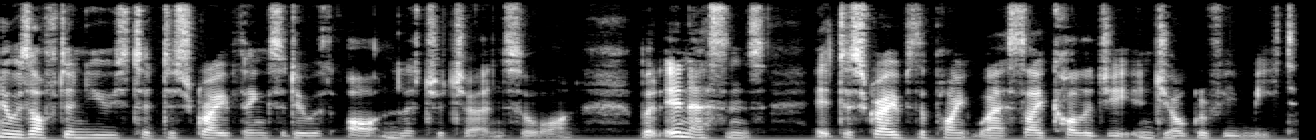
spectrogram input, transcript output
It was often used to describe things to do with art and literature and so on, but in essence, it describes the point where psychology and geography meet,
